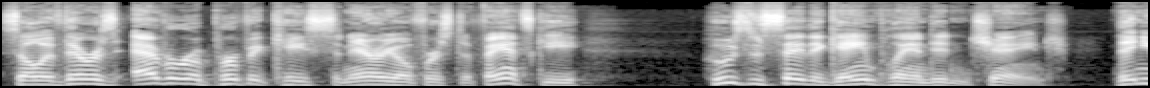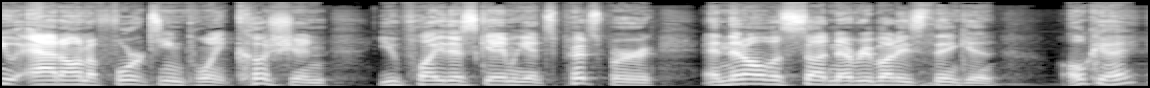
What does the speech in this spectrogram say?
So if there was ever a perfect case scenario for Stefanski, who's to say the game plan didn't change? Then you add on a 14 point cushion, you play this game against Pittsburgh, and then all of a sudden everybody's thinking, okay,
